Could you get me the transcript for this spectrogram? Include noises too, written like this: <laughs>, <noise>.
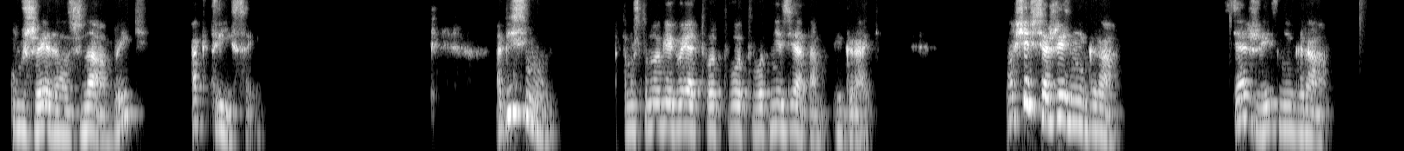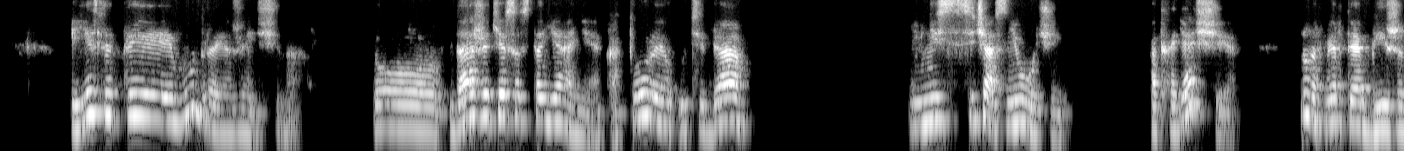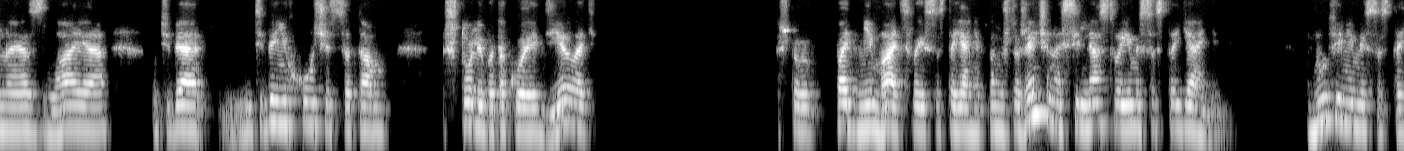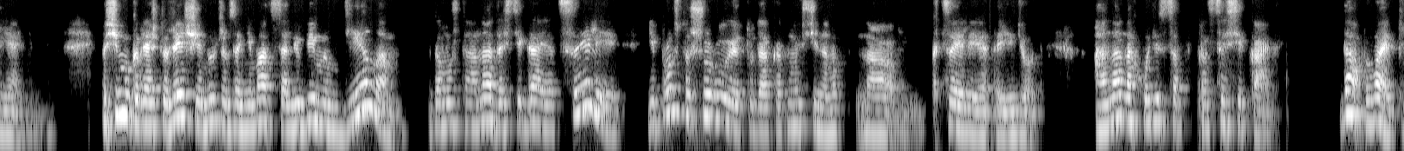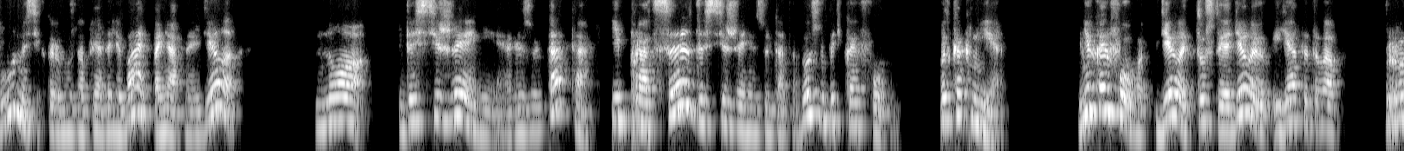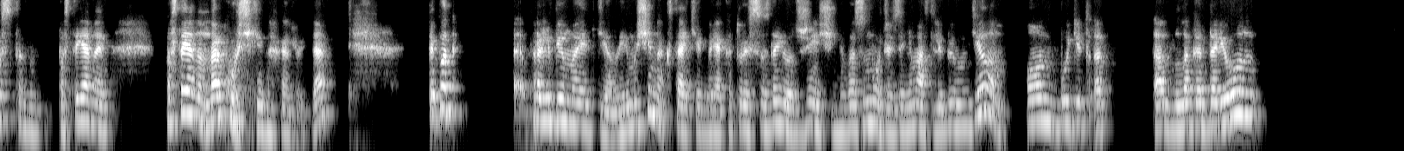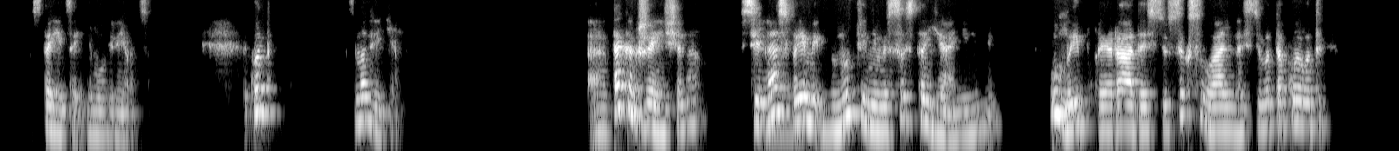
уже должна быть актрисой. Объясню, потому что многие говорят, вот, вот, вот нельзя там играть. Вообще вся жизнь игра. Вся жизнь игра. И если ты мудрая женщина, то даже те состояния, которые у тебя не, сейчас не очень подходящие, ну, например, ты обиженная, злая, у тебя, тебе не хочется там что-либо такое делать, чтобы поднимать свои состояния, потому что женщина сильна своими состояниями, внутренними состояниями. Почему говорят, что женщине нужно заниматься любимым делом, потому что она, достигая цели, не просто шурует туда, как мужчина на, на, к цели это идет, она находится в процессе кайфа. Да, бывают трудности, которые нужно преодолевать, понятное дело, но достижение результата и процесс достижения результата должен быть кайфовым. Вот как мне. Мне кайфово делать то, что я делаю, и я от этого просто постоянно, постоянно в наркотике <laughs> нахожусь. Да? Так вот, э, про любимое дело. И мужчина, кстати говоря, который создает женщине возможность заниматься любимым делом, он будет отблагодарен старицей, ему вернется. Так вот, смотрите, Э, так как женщина сильна своими внутренними состояниями, улыбкой, радостью, сексуальностью, вот такой вот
